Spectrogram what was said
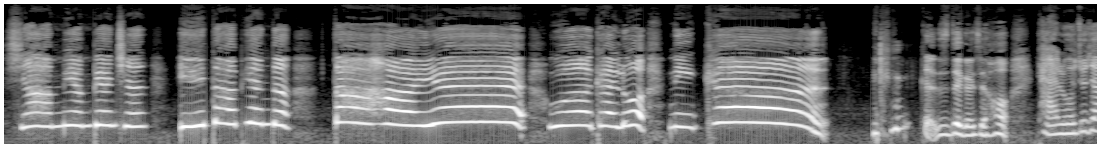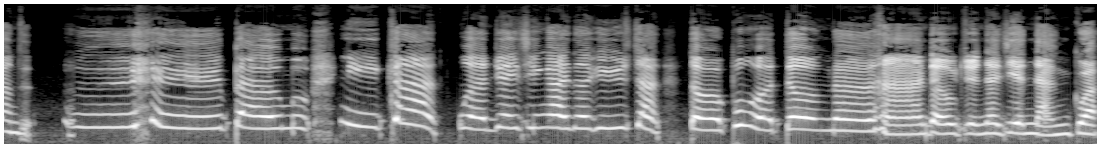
下面变成一大片的大海耶！哇，凯罗，你看。可是这个时候，凯罗就这样子。嗯，保姆，你看我最心爱的雨伞都破洞了，哈，都是那些南瓜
